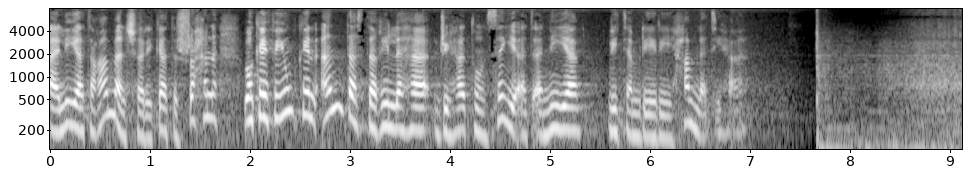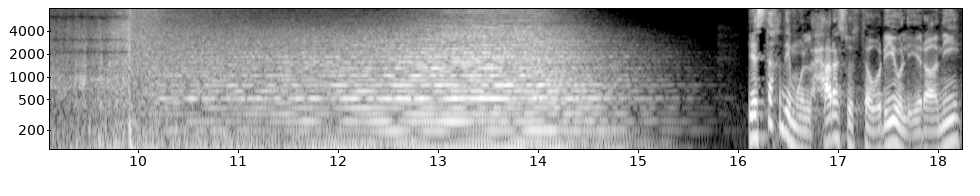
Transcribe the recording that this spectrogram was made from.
آلية عمل شركات الشحن وكيف يمكن أن تستغلها جهات سيئة النية لتمرير حملتها. يستخدم الحرس الثوري الإيراني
